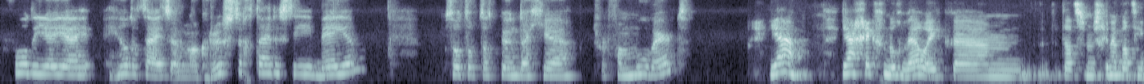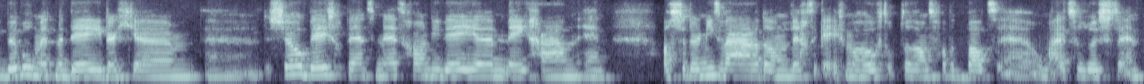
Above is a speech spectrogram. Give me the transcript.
Voelde je je heel de tijd ook rustig tijdens die weeën? Tot op dat punt dat je soort van moe werd? Ja, ja gek genoeg wel. Ik, um, dat is misschien ook wat die bubbel met me deed. Dat je dus zo bezig bent met gewoon die weeën meegaan. En als ze er niet waren, dan legde ik even mijn hoofd op de rand van het bad uh, om uit te rusten. En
